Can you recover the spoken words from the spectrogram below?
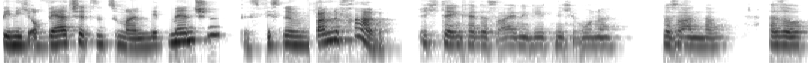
bin ich auch wertschätzend zu meinen Mitmenschen? Das ist eine spannende Frage. Ich denke, das eine geht nicht ohne das andere. Also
